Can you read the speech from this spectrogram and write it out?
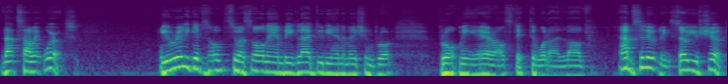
That's how it works. You really gives hope to us all, and be glad the animation brought brought me here. I'll stick to what I love. Absolutely, so you should.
